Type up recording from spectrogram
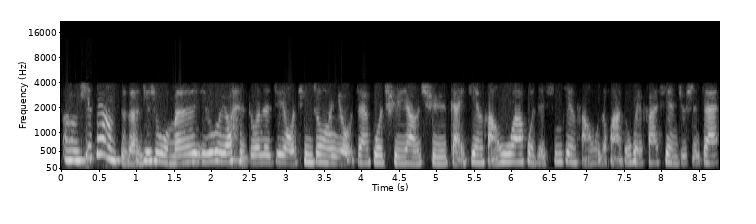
嗯，是这样子的，就是我们如果有很多的这种听众有在过去要去改建房屋啊，或者新建房屋的话，都会发现，就是在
